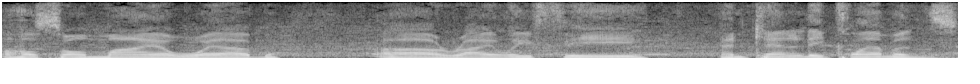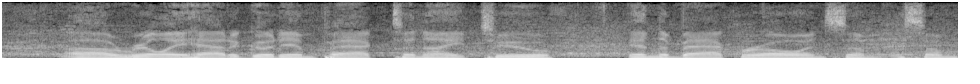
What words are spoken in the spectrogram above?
Also, Maya Webb, uh, Riley Fee, and Kennedy Clemens uh, really had a good impact tonight too in the back row and some some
